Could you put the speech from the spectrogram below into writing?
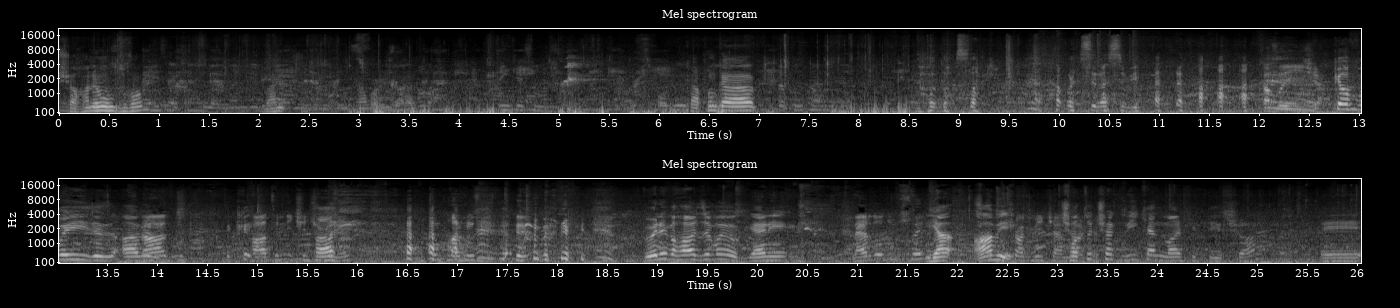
Oğlum şahane oldu lan. Ben... Kapunka. Dostlar. Burası nasıl bir yer? Kafayı yiyeceğim. Kafayı yiyeceğiz abi. Daha tatilin ikinci Ta- günü. Bütün paramız bitti. Böyle bir harcama yok. Yani Nerede olduğumuzu söyle. ya abi Çakı Weekend Çatuçak Weekend Market'teyiz şu an. Ee,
